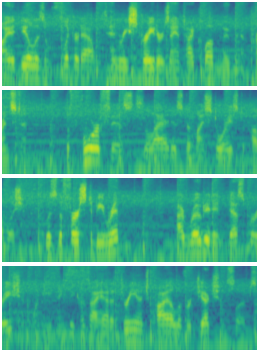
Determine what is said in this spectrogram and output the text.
My idealism flickered out with Henry Strater's anti club movement at Princeton. The Four Fists, the latest of my stories to publish, was the first to be written. I wrote it in desperation one evening because I had a three inch pile of rejection slips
